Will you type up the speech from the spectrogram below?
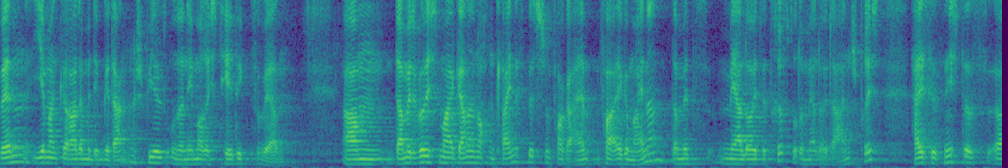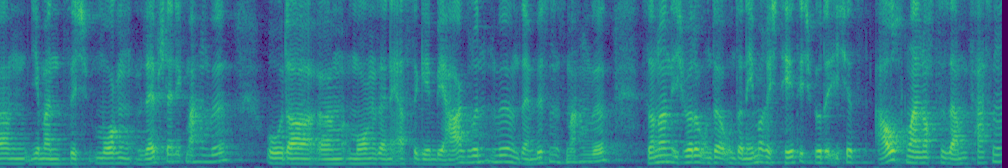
wenn jemand gerade mit dem Gedanken spielt, unternehmerisch tätig zu werden. Ähm, damit würde ich mal gerne noch ein kleines bisschen verallgemeinern, damit es mehr Leute trifft oder mehr Leute anspricht. Heißt jetzt nicht, dass ähm, jemand sich morgen selbstständig machen will oder ähm, morgen seine erste GmbH gründen will und sein Business machen will, sondern ich würde unter unternehmerisch tätig, würde ich jetzt auch mal noch zusammenfassen.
